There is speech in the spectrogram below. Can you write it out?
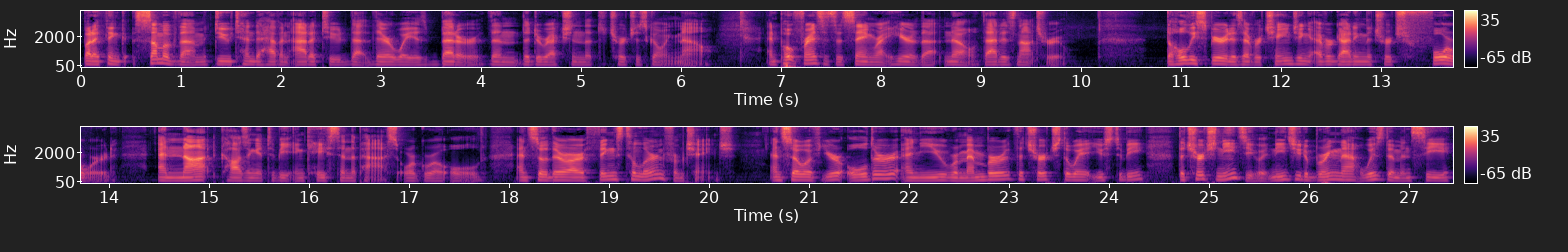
but I think some of them do tend to have an attitude that their way is better than the direction that the church is going now. And Pope Francis is saying right here that no, that is not true. The Holy Spirit is ever changing, ever guiding the church forward and not causing it to be encased in the past or grow old. And so there are things to learn from change. And so if you're older and you remember the church the way it used to be, the church needs you. It needs you to bring that wisdom and see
